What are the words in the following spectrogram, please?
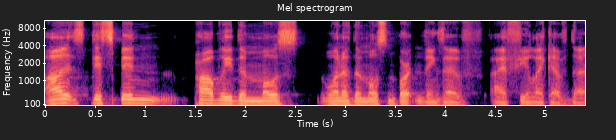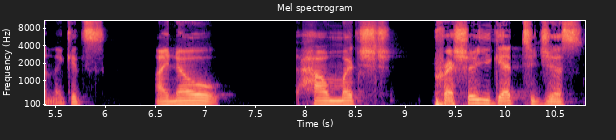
it's, it's been probably the most one of the most important things i've i feel like i've done. Like it's i know how much pressure you get to just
